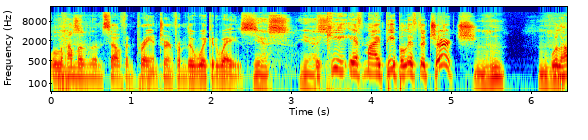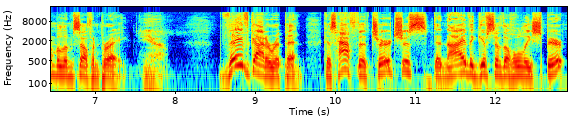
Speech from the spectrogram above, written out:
will humble themselves and pray and turn from their wicked ways. Yes. Yes. The key, if my people, if the church mm-hmm, mm-hmm. will humble themselves and pray, Yeah. they've got to repent because half the churches deny the gifts of the Holy Spirit.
